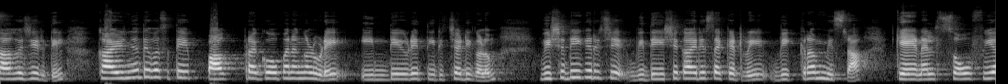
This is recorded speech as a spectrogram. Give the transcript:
സാഹചര്യത്തിൽ കഴിഞ്ഞ ദിവസത്തെ പാക് പ്രകോപനങ്ങളുടെ ഇന്ത്യയുടെ തിരിച്ചടികളും വിശദീകരിച്ച് വിദേശകാര്യ secretary Vikram Mishra colonel Sofiya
